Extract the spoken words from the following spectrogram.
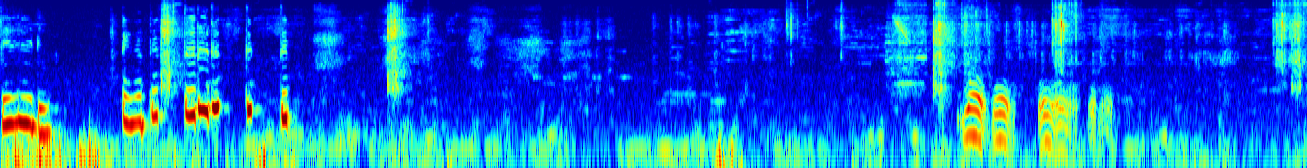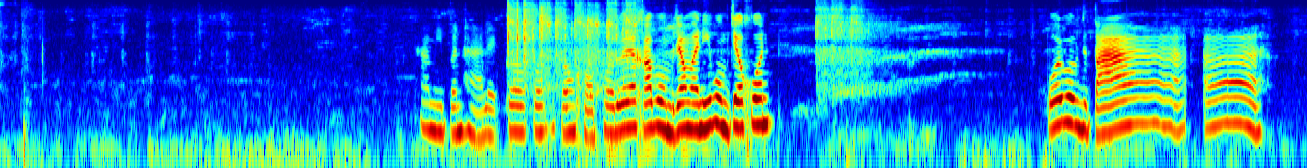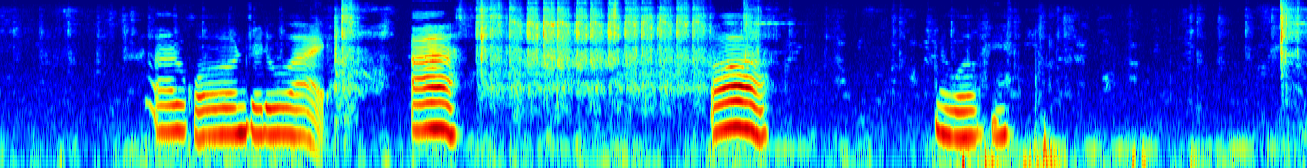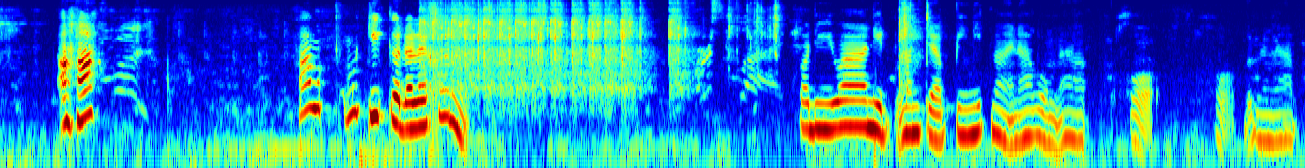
ตื้อดูตื้อตึ๊ดตื้อตึ๊ดตึ๊ดตึ๊ดโว้วโว้วโว้วโว้ว ถ้า มีปัญหาอะไรก็ก็ต้องขอโทษด้วยนะครับ ผมจังวันนี้ผมเจอคนโอ้ยผมจะตาอ่าอ่าทุกคนช่วยด้วยอ่าอ๋อไม่เวิร์กฮะอะฮะฮะเมื่อกี้เกิดอะไรขึ้น พอดีว่าเน็ตมันจะปิงนิดหน่อยนะครับผมนะครับ ขอ ขอแป๊บนึงนะครับ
